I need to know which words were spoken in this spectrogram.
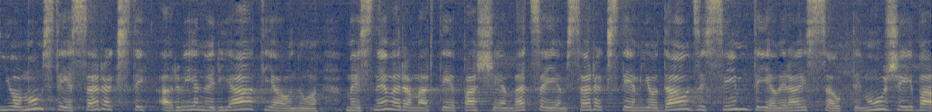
Jo mums tie saraksti ar vienu ir jāatjauno. Mēs nevaram ar tiem pašiem vecajiem sarakstiem, jo daudzi simti jau ir aizsaukti mūžībā.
